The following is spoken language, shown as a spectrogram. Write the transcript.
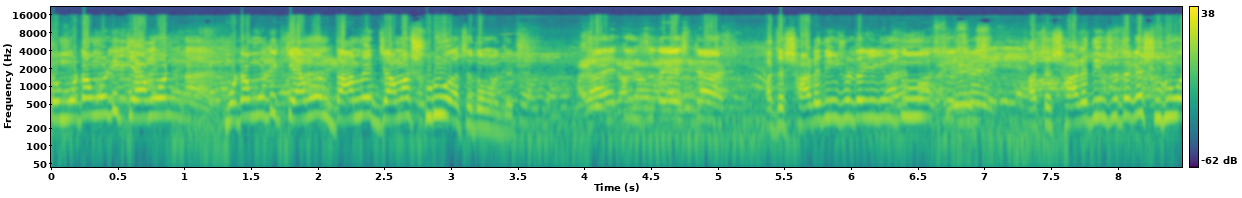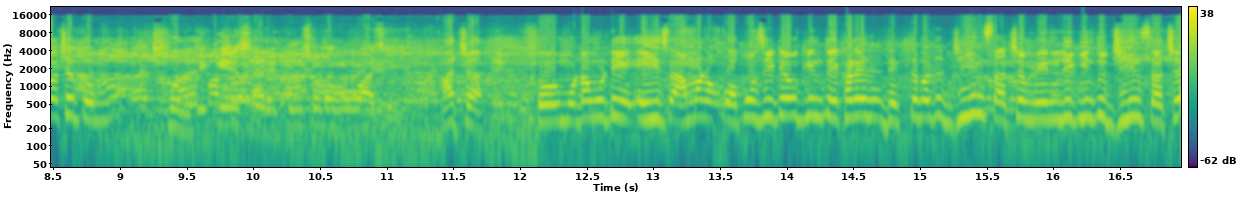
তো মোটামুটি কেমন মোটামুটি কেমন দামের জামা শুরু আছে তোমাদের? সাড়ে তিনশো টাকা স্টার্ট আচ্ছা সাড়ে তিনশো থেকে কিন্তু আচ্ছা সাড়ে তিনশো থেকে শুরু আছে তো? সাড়ে তিনশো আছে। আচ্ছা তো মোটামুটি এই আমার অপোজিটেও কিন্তু এখানে দেখতে পাচ্ছ জিন্স আছে মেনলি কিন্তু জিন্স আছে।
